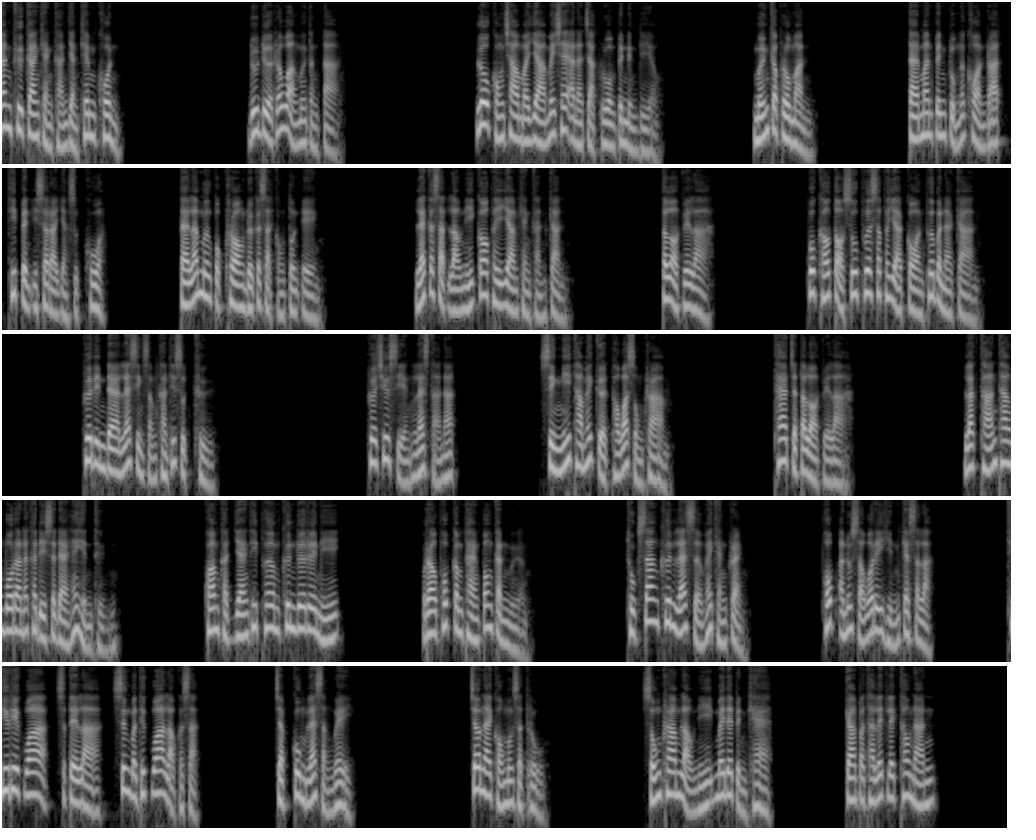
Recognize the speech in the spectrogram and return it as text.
นั่นคือการแข่งขันอย่างเข้มข้น ดูเดือดระหว่างเมืองต่างๆ โลกของชาวมายาไม่ใช่อาณาจักรรวมเป็นหนึ่งเดียว เหมือนกับโรมัน แต่มันเป็นกลุ่มนครรัฐที่เป็นอิสระอย่างสุดขั้ว แต่ละเมืองปกครองโดยกษัตริย์ของตนเอง และกษัตริย์เหล่านี้ก็พยายามแข่งขันกัน ตลอดเวลา พวกเขาต่อสู้เพื่อทรัพยากรเพื่อบรรณาการ เพื่อดินแดนและสิ่งสำคัญที่สุดคือ เพื่อชื่อเสียงและสถานะ สิ่งนี้ทำให้เกิดภาวะสงคราม แทบจะตลอดเวลา หลักฐานทางโบราณคดีแสดงให้เห็นถึง ความขัดแย้งที่เพิ่มขึ้นเรื่อยๆนี้ เราพบกำแพงป้องกันเมือง ถูกสร้างขึ้นและเสริมให้แข็งแกร่ง พบอนุสาวรีย์หินแกะสลัก ที่เรียกว่าสเตลา ซึ่งบันทึกว่าเหล่ากษัตริย์ จับกุมและสังเวย เจ้านายของเมืองศัตรู สงครามเหล่านี้ไม่ได้เป็นแค่ การประทะเล็กๆเท่านั้น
